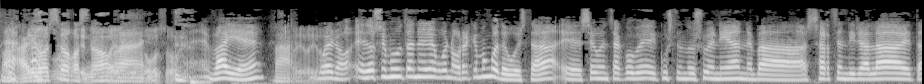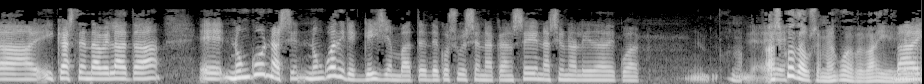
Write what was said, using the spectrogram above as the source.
Bai, oso, oso, Bai, bai. oso, oso. Bai, eh? Bai. Bai, bai. Bueno, edo modutan ere, bueno, horrek emango dugu, ez da? E, zeuentzako be ikusten dozuenean, e, ba, sartzen dirala eta ikasten da bela eta e, nongo, nazi, nongoa direk gehien bat eh, deko zuesenakan, ze nazionalidadekoak? Bueno, asko dauze megu, bai, eh? Bai.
